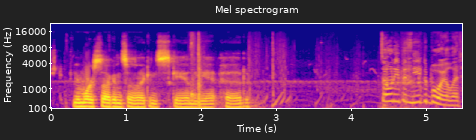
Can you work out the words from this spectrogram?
A few more seconds and I can scan the ant head. Don't even need to boil it.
